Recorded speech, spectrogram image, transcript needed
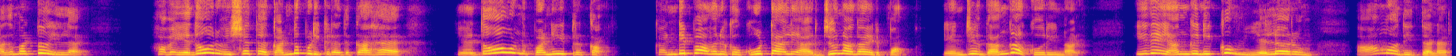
அது மட்டும் இல்லை அவன் ஏதோ ஒரு விஷயத்த கண்டுபிடிக்கிறதுக்காக ஏதோ ஒன்று பண்ணிகிட்ருக்கான் இருக்கான் கண்டிப்பாக அவனுக்கு கூட்டாளி அர்ஜுனா தான் இருப்பான் என்று கங்கா கூறினாள். இதை அங்கு நிற்கும் எல்லோரும் ஆமோதித்தனர்.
